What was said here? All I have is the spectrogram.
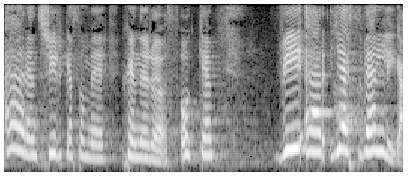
är en kyrka som är generös. Och, eh, vi är gästvänliga.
